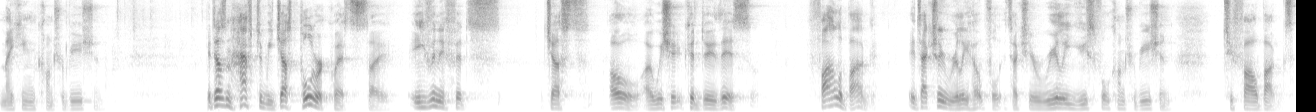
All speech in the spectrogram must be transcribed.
making a contribution. It doesn't have to be just pull requests though. Even if it's just, oh, I wish it could do this, file a bug. It's actually really helpful. It's actually a really useful contribution to file bugs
